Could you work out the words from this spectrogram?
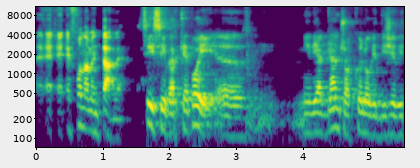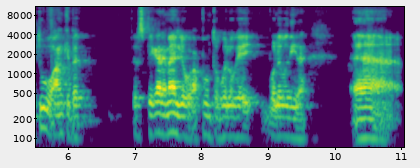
è, è, è, fondamentale. Sì, sì, perché poi eh, mi riaggancio a quello che dicevi tu, anche per, per spiegare meglio appunto quello che volevo dire eh,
